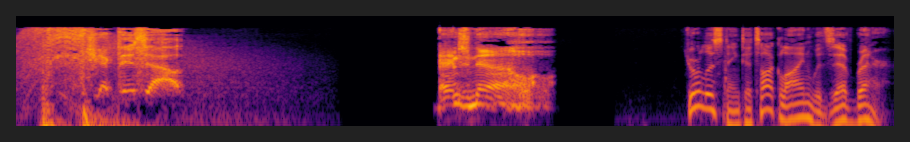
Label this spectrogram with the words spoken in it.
Check this out. And now, You're listening to Talkline with Zev Brenner,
